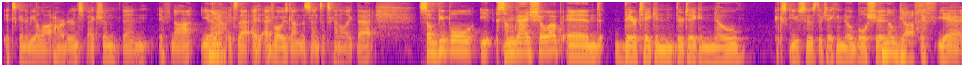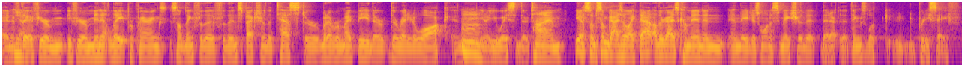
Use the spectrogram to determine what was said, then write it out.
it's going to be a lot harder inspection than if not. You know, Yeah. it's that I, I've always gotten the sense it's kind of like that. Some people, some guys show up and they're taking they're taking no excuses. They're taking no bullshit. No guff. If yeah, and if Yeah. they, if you're if you're a minute late preparing something for the for the inspection or the test or whatever it might be, they're they're ready to walk, and Mm. you know you wasted their time. You know, some some guys are like that. Other guys come in and and they just want us to make sure that that, that things look pretty safe.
